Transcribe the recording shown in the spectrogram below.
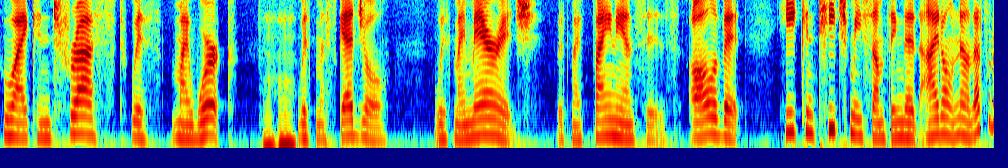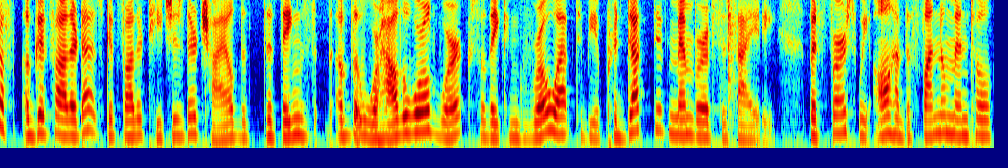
who I can trust with my work, mm-hmm. with my schedule, with my marriage, with my finances, all of it. He can teach me something that I don't know. That's what a, a good father does. Good father teaches their child the, the things of the how the world works, so they can grow up to be a productive member of society. But first, we all have the fundamental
